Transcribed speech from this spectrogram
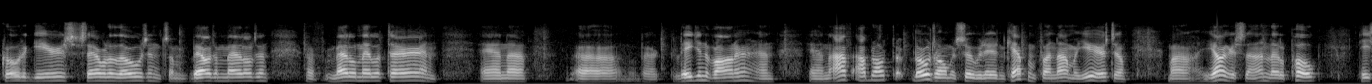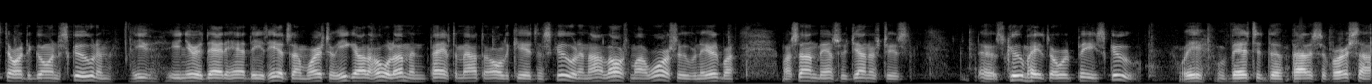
Croix de Guerres, several of those, and some Belgian medals and uh, medal militaire and and uh, uh, the Legion of Honor, and and I, I brought those home as souvenirs and kept them for a number of years till my younger son, little Pope, he started to go into school, and he, he knew his daddy had these hid somewhere, so he got a hold of them and passed them out to all the kids in school. And I lost my war souvenirs, but my son being so generous to his uh, schoolmates over at Pease School. We visited the Palace of Versailles.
